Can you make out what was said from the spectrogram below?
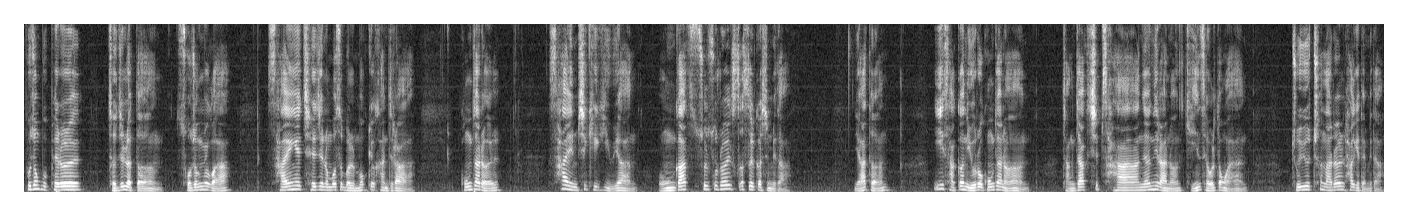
부정부패를 저질렀던 소정묘가 사형에 처해지는 모습을 목격한지라 공자를 사임시키기 위한 온갖 술수를 썼을 것입니다. 여하튼 이 사건 이후로 공자는 장작 14년이라는 긴 세월 동안 주유천하를 하게 됩니다.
